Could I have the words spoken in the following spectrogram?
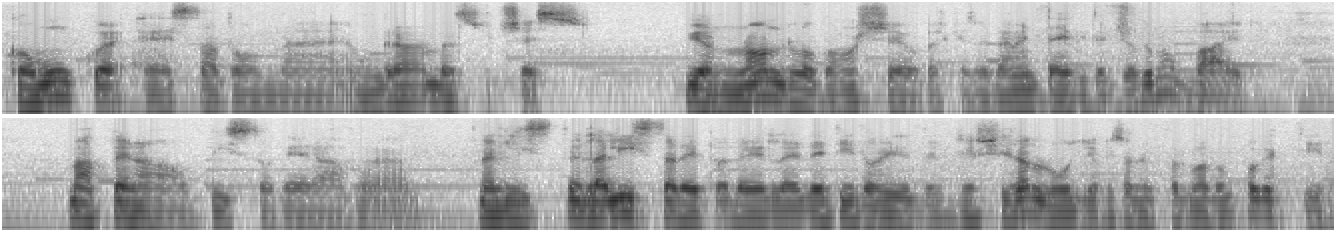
comunque è stato un, un gran bel successo io non lo conoscevo perché solitamente evito i giochi mobile ma appena ho visto che era eh, nella lista dei, dei, dei titoli di uscita a luglio mi sono informato un pochettino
